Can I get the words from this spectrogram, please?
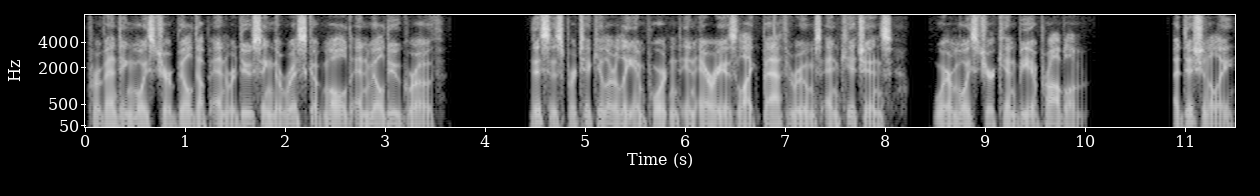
preventing moisture buildup and reducing the risk of mold and mildew growth. This is particularly important in areas like bathrooms and kitchens, where moisture can be a problem. Additionally,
